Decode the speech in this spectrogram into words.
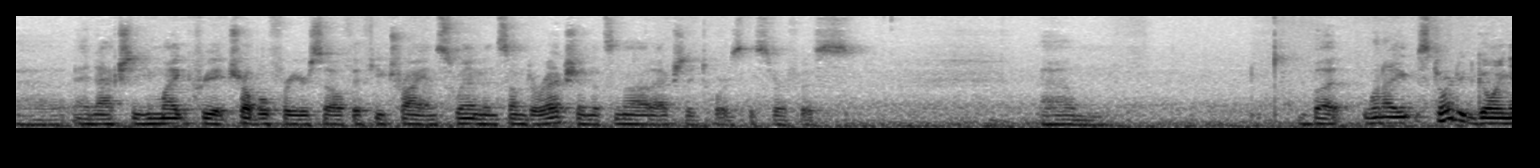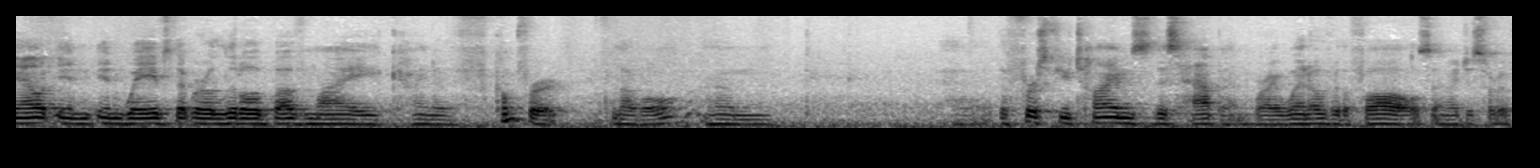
uh, and actually, you might create trouble for yourself if you try and swim in some direction that's not actually towards the surface. Um, but when I started going out in, in waves that were a little above my kind of comfort level, um, the first few times this happened, where I went over the falls and I just sort of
